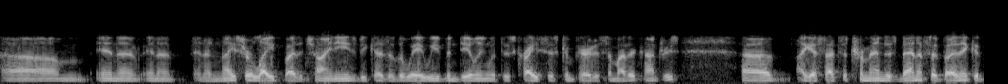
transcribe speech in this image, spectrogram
um, in a in a in a nicer light by the Chinese because of the way we've been dealing with this crisis compared to some other countries, uh, I guess that's a tremendous benefit. But I think it,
